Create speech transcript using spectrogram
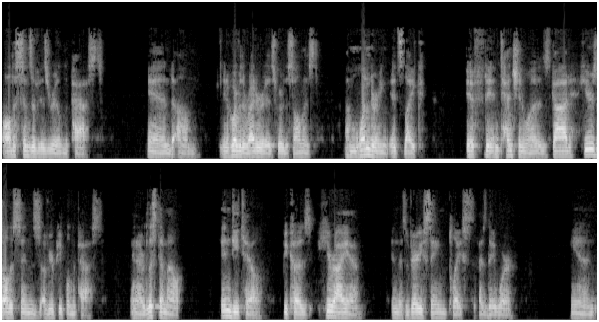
all the sins of Israel in the past. And, um, you know, whoever the writer is, whoever the psalmist, I'm wondering, it's like, if the intention was, God, here's all the sins of your people in the past, and I list them out in detail because here I am in this very same place as they were. And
